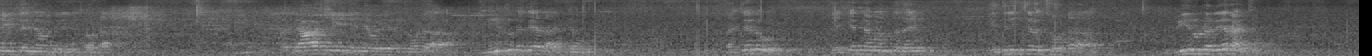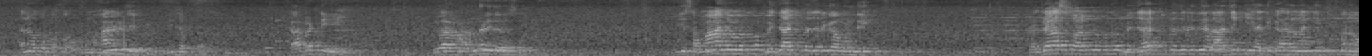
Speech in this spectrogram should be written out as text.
చైతన్యం లేని చోట. ప్రజా చైతన్యం లేని చోట నీతులదే రాజ్యం. ప్రజలు చైతన్యవంతులై ఎదిరించిన చోట వీరులదే రాజ్యం అని ఒక మహానుడు ఒక చెప్పింది ఇది చెప్తాను. కాబట్టి ఇవాళ మనందరికీ తెలుసు ఈ సమాజంలో మెజార్టీ ప్రజలుగా ఉండి ప్రజాస్వామ్యంలో మెజార్టీ ప్రజలదే రాజకీయ అధికారం అని చెప్పి మనం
